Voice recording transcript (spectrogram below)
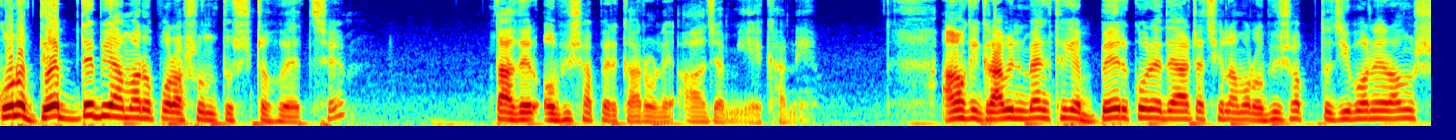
কোনো দেবদেবী আমার ওপর অসন্তুষ্ট হয়েছে। তাদের অভিশাপের কারণে আজ আমি এখানে। আমাকে গ্রামীণ ব্যাংক থেকে বের করে দেওয়াটা ছিল আমার অভিশপ্ত জীবনের অংশ।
